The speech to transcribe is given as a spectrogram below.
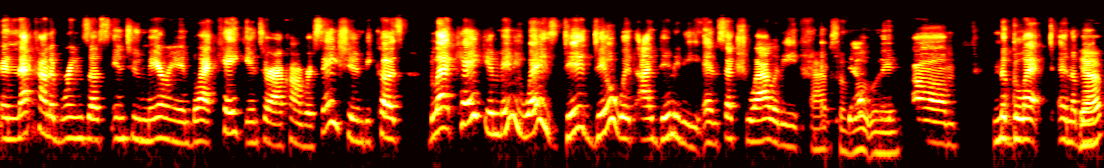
And that kind of brings us into marrying Black Cake into our conversation because Black Cake, in many ways, did deal with identity and sexuality. Absolutely. And with, um, neglect and abandonment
